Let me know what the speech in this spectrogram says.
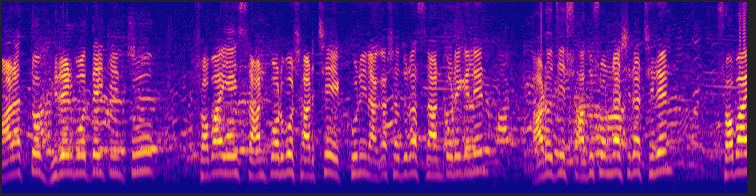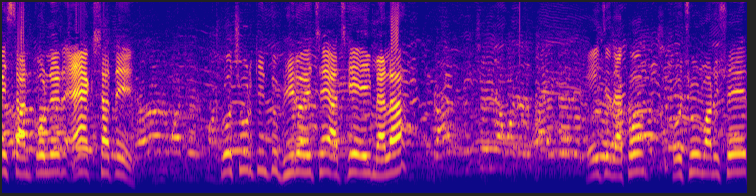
মারাত্মক ভিড়ের মধ্যেই কিন্তু সবাই এই স্নান পর্ব সারছে। এক্ষুনি নাগা সাধুরা স্নান করে গেলেন। আরও যে সাধু সন্ন্যাসীরা ছিলেন সবাই স্নান করলেন একসাথে। প্রচুর কিন্তু ভিড় হয়েছে আজকে এই মেলা। এই যে দেখো প্রচুর মানুষের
